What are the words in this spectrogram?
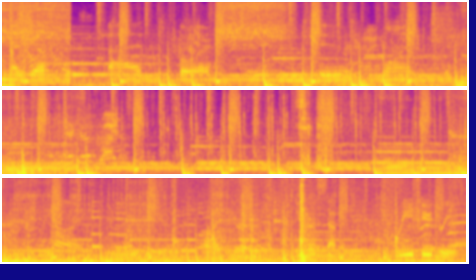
United Trail. Five, four, three, two, one. Right. Three, two, three. Woo! I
